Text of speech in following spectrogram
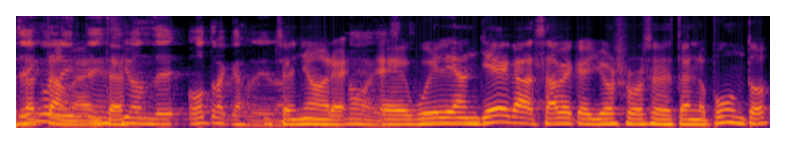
tengo la intención de otra carrera. Señores, No eh. William llega, sabe que George Russell está en los puntos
